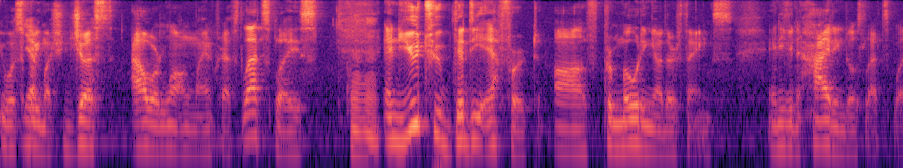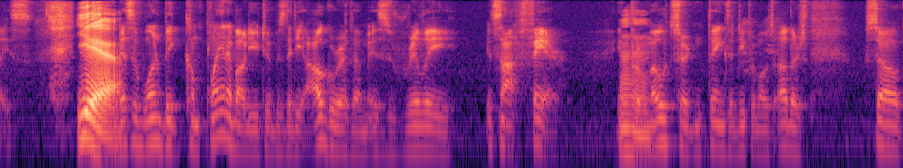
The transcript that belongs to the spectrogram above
It was Yep. pretty much just hour long Minecraft Let's Plays. Mhm. And YouTube did the effort of promoting other things and even hiding those Let's Plays. Yeah. This is one big complaint about YouTube is that the algorithm is really it's not fair. It Mhm. promotes certain things and depromotes others. So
